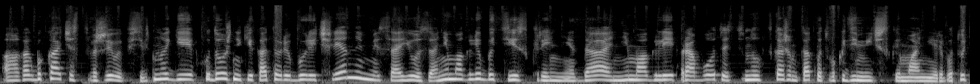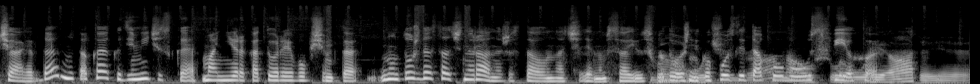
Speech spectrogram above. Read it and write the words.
а, как бы качество живописи. Ведь многие художники, которые были членами Союза, они могли быть искренние, да, они могли работать, ну, скажем так, вот в академической манере. Вот Учаев, да, ну, такая академическая манера, которая, в общем-то, ну, тоже достаточно рано же стал на членом Союза да, художников после рано, такого успеха. И...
